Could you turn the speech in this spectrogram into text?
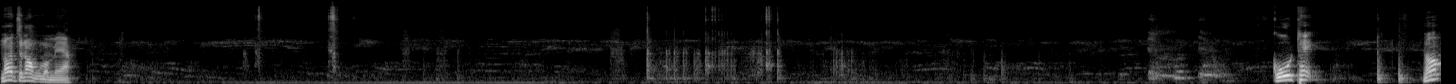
เนาะကျွန်တော်ကမမရ ကိုထိတ်နော်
